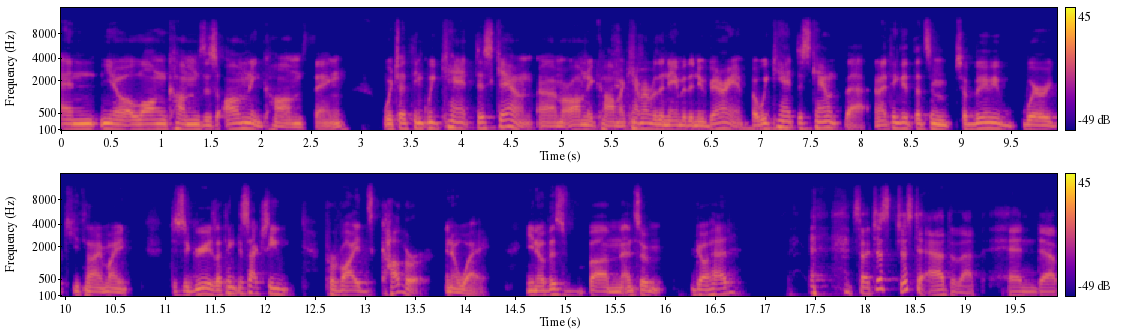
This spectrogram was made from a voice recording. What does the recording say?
and you know along comes this omnicom thing which i think we can't discount um, or omnicom. I can't remember the name of the new variant but we can't discount that. And i think that that's so maybe where keith and i might disagree is i think this actually provides cover in a way. You know this um, and so go ahead. So just just to add to that and uh,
